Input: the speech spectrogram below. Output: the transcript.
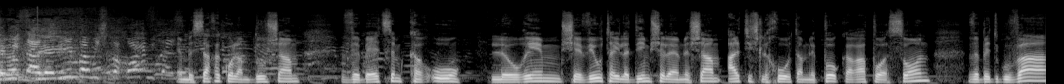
הם מתעללים במשפחות? הם בסך הכל עמדו שם ובעצם קראו להורים שהביאו את הילדים שלהם לשם, אל תשלחו אותם לפה, קרה פה אסון, ובתגובה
